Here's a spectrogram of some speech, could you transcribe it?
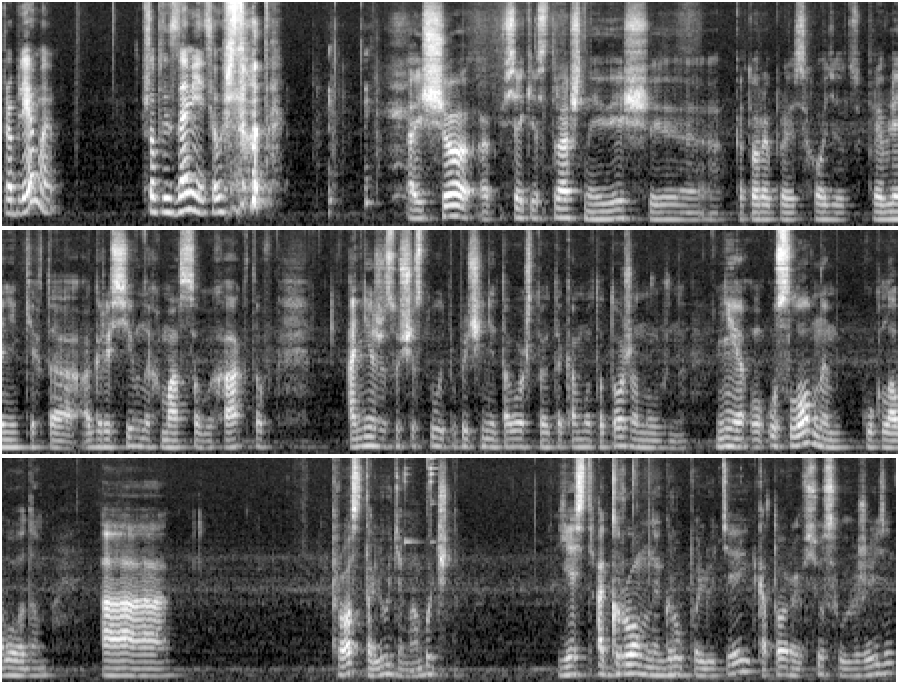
проблемы, чтобы ты заметил что-то. А еще э, всякие страшные вещи, которые происходят, проявление каких-то агрессивных массовых актов, они же существуют по причине того, что это кому-то тоже нужно. Не условным кукловодом, а просто людям обычно. Есть огромная группа людей, которые всю свою жизнь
